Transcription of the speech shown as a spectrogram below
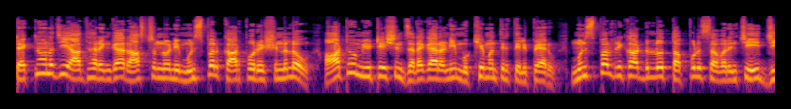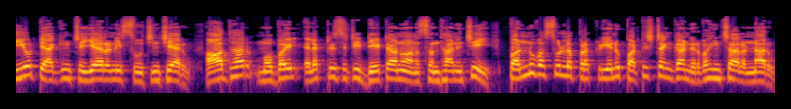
టెక్నాలజీ ఆధారంగా రాష్ట్రంలోని మున్సిపల్ కార్పొరేషన్లలో ఆటో మ్యూటేషన్ జరగాలని ముఖ్యమంత్రి తెలిపారు. మున్సిపల్ రికార్డుల్లో తప్పులు సవరించి జియో ట్యాగింగ్ చేయాలని సూచించారు. ఆధార్ మొబైల్ ఎలక్ట్రిసిటీ డేటాను అనుసంధానించి పన్ను వసూళ్ళ ప్రక్రియను పటిష్టంగా నిర్వహించాలన్నారు.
